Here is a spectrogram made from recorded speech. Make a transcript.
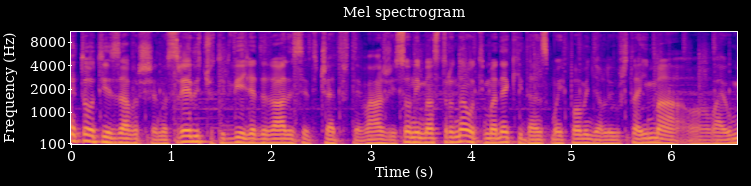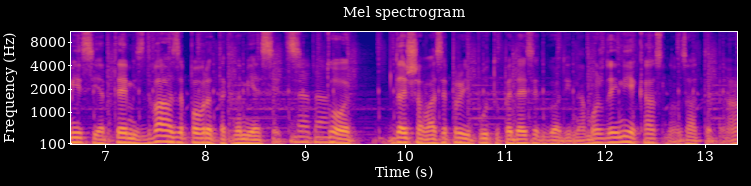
E, to ti je završeno. Sredit ću ti 2024. važi. S onim astronautima neki dan smo ih pominjali u šta ima ovaj, u misiji Artemis 2 za povratak na mjesec. Da, da. To dešava se prvi put u 50 godina. Možda i nije kasno za tebe, a?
